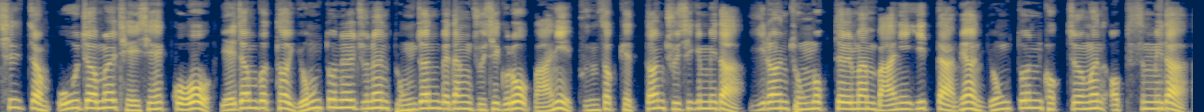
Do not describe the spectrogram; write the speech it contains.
7.5점을 제시했고 예전부터 용돈을 주는 동전 배당 주식으로 많이 분석했던 주식입니다. 이런 종목들만 많이 있다면 용돈 걱정은 없습니다.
